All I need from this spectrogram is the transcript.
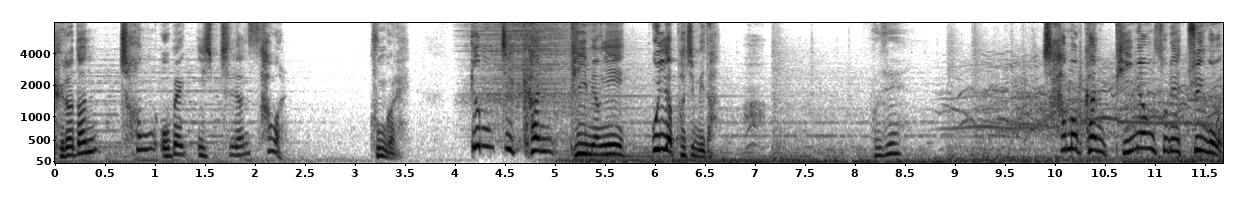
그러던 1527년 4월 궁궐에 끔찍한 비명이 울려 퍼집니다. 뭐지? 참혹한 비명 소리의 주인공은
